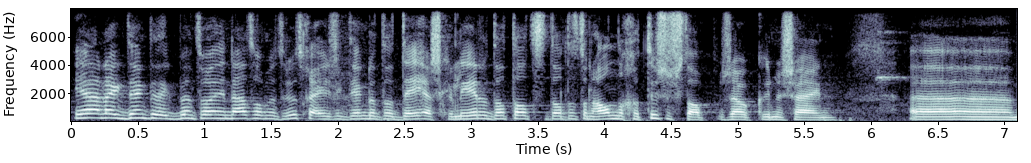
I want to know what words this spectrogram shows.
Ja, nou, ik, denk dat, ik ben het wel inderdaad wel met Rutger eens. Ik denk dat dat deescaleren dat, dat, dat het een handige tussenstap zou kunnen zijn. Ehm,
